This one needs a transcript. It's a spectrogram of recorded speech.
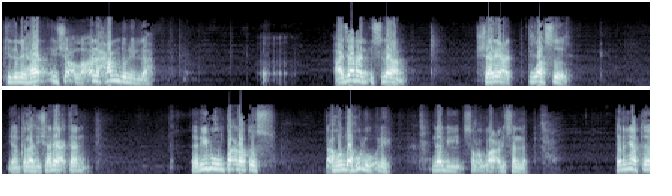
kita lihat insya-Allah alhamdulillah ajaran Islam syariat puasa yang telah disyariatkan 1400 tahun dahulu oleh Nabi sallallahu alaihi wasallam. Ternyata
